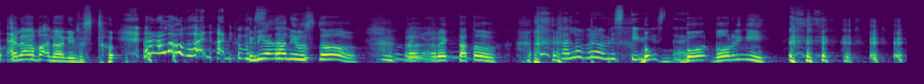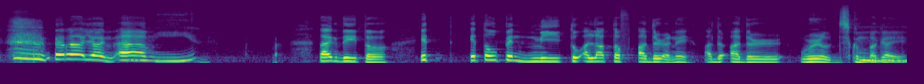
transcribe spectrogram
Kailangan ba anonymous to? Ko ba anonymous? Hindi anonymous to. Uh, rekta to. Akala ko na Bo- mysterious tayo. bo- boring eh. Pero yun, um, Anyway, tag dito, it it opened me to a lot of other ano eh, other other worlds kumbaga eh.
